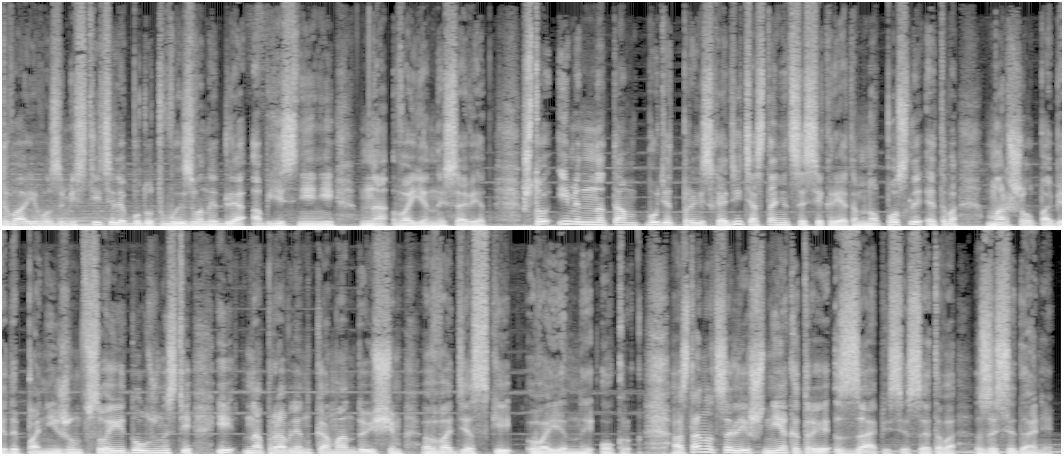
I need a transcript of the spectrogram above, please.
два его заместителя будут вызваны для объяснений на военный совет. Что именно там будет происходить, останется секретом, но после этого маршал Победы понижен в своей должности и направлен командующим в Одесский военный округ. Останутся лишь некоторые записи с этого заседания.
